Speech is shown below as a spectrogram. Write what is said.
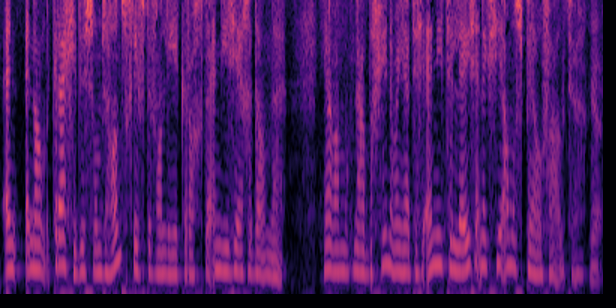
En, en dan krijg je dus soms handschriften van leerkrachten en die zeggen dan, uh, ja, waar moet ik nou beginnen? Want ja, het is en niet te lezen en ik zie allemaal spelfouten. Ja.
